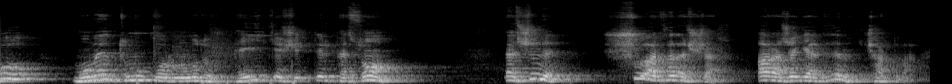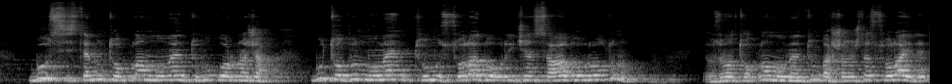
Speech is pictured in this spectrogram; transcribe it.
bu momentumun korunumudur. P ilk eşittir P son. Evet şimdi şu arkadaşlar araca geldi değil mi? Çarptı bak. Bu sistemin toplam momentumu korunacak. Bu topun momentumu sola doğru iken sağa doğru oldu mu? E o zaman toplam momentum başlangıçta solaydı.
